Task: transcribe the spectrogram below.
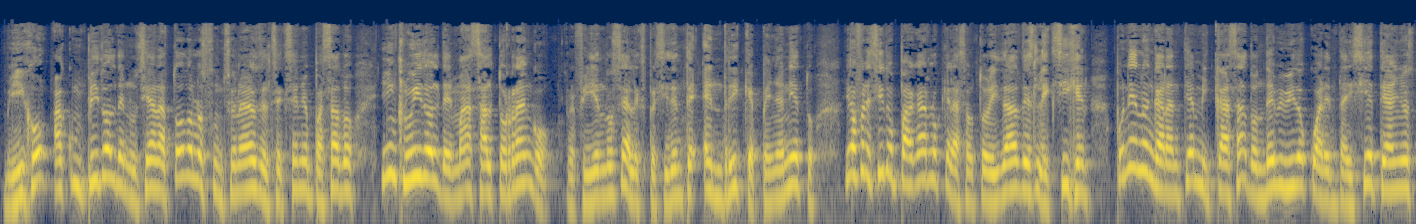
Mi hijo ha cumplido al denunciar a todos los funcionarios del sexenio pasado, incluido el de más alto rango, refiriéndose al expresidente Enrique Peña Nieto, y ha ofrecido pagar lo que las autoridades le exigen, poniendo en garantía mi casa, donde he vivido 47 años,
